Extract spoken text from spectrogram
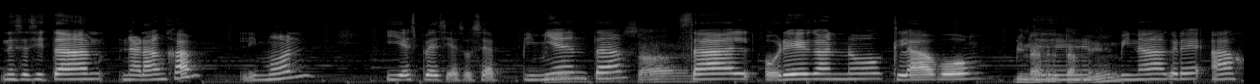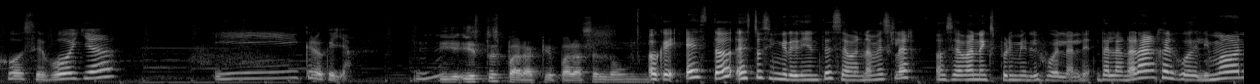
necesitan naranja, limón y especias, o sea, pimienta, sal, sal, orégano, clavo, vinagre eh, también. Vinagre, ajo, cebolla y creo que ya. Y, y esto es para que para hacerlo un Ok, esto, estos ingredientes se van a mezclar. O sea, van a exprimir el jugo de la, de la naranja, el jugo de limón,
